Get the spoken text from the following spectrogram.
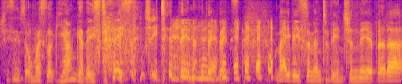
She seems to almost look younger these days than she did then. I think that's maybe some intervention there, but uh,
